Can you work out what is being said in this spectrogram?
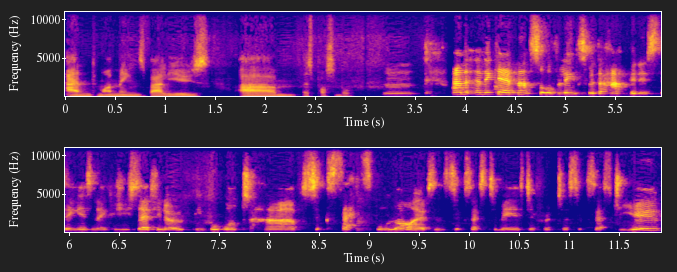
and my means values um, as possible. Mm. And, and again, that sort of links with the happiness thing, isn't it? Because you said, you know, people want to have successful lives, and success to me is different to success to you.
